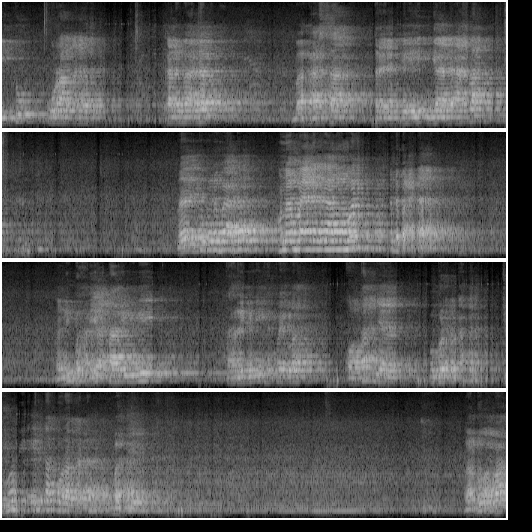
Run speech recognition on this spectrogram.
itu kurang adab. Karena nggak ada bahasa tren ini nggak ada akhlak. Nah itu kena ada menampaikan karomah ada ada. Nah ini bahaya tarim ini tarim ini kepala otaknya beberkah. Cuma bila kita kurang ada bahaya. Lalu apa?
